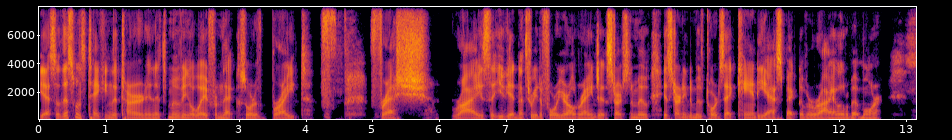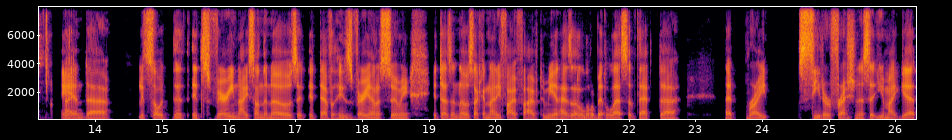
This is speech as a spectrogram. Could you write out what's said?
Yeah, so this one's taking the turn and it's moving away from that sort of bright, f- fresh ryes that you get in a three to four year old range. It starts to move. It's starting to move towards that candy aspect of a rye a little bit more, and right. uh, it's so it, it's very nice on the nose. It, it definitely is very unassuming. It doesn't nose like a 95.5 to me. It has a little bit less of that uh, that bright cedar freshness that you might get.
